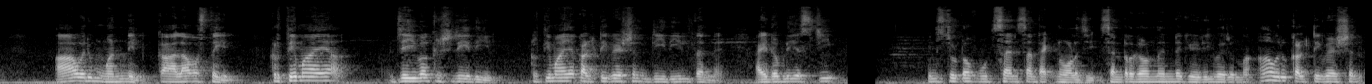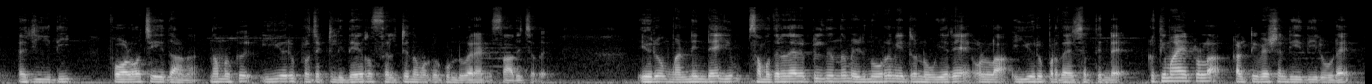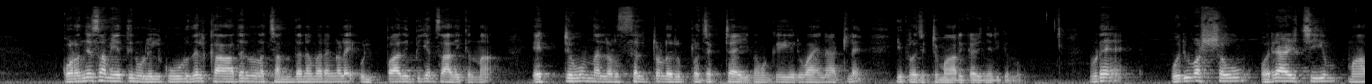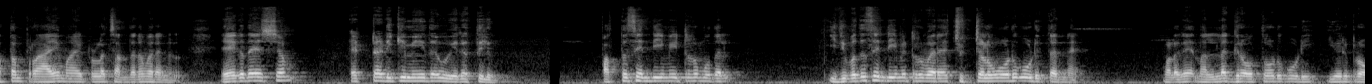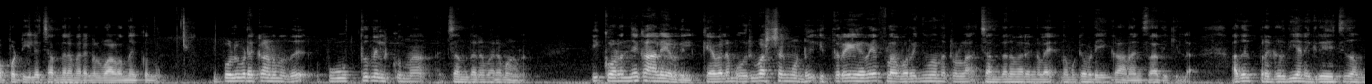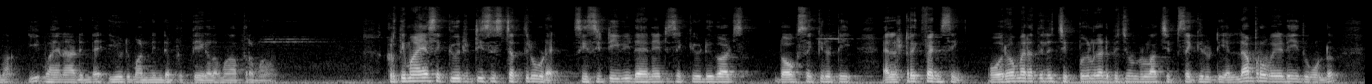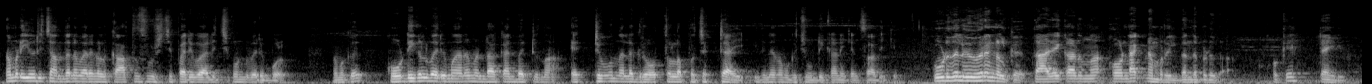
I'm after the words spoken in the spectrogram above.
ആ ഒരു മണ്ണിൽ കാലാവസ്ഥയിൽ കൃത്യമായ ജൈവ കൃഷി രീതിയിൽ കൃത്യമായ കൾട്ടിവേഷൻ രീതിയിൽ തന്നെ I W S T institute of wood science and technology central ഗവൺമെന്റിന്റെ കീഴിൽ വരുന്ന ആ ഒരു കൾട്ടിവേഷൻ രീതി ഫോളോ ചെയ്താണ് നമുക്ക് ഈ ഒരു പ്രൊജക്റ്റിൽ ഇതേ റിസൾട്ട് നമുക്ക് കൊണ്ടുവരാൻ സാധിച്ചത്. ഈ ഒരു മണ്ണിന്റെയും സമുദ്രനിരപ്പിൽ നിന്നും എഴുന്നൂറ് മീറ്ററിന് ഉയരെ ഉള്ള ഈ ഒരു പ്രദേശത്തിന്റെ കൃത്യമായിട്ടുള്ള കൾട്ടിവേഷൻ രീതിയിലൂടെ കുറഞ്ഞ സമയത്തിനുള്ളിൽ കൂടുതൽ കാതലുള്ള ചന്ദനമരങ്ങളെ ഉൽപ്പാദിപ്പിക്കാൻ സാധിക്കുന്ന ഏറ്റവും നല്ല റിസൾട്ടുള്ള ഒരു പ്രൊജക്റ്റായി നമുക്ക് ഈ ഒരു വയനാട്ടിലെ ഈ പ്രൊജക്റ്റ് മാറിക്കഴിഞ്ഞിരിക്കുന്നു. ഇവിടെ ഒരു വർഷവും ഒരാഴ്ചയും മാത്രം പ്രായമായിട്ടുള്ള ചന്ദനമരങ്ങൾ ഏകദേശം എട്ടടിക്ക് മീതെ ഉയരത്തിലും പത്ത് സെന്റിമീറ്റർ മുതൽ ഇരുപത് സെന്റിമീറ്റർ വരെ ചുറ്റളവോടുകൂടി തന്നെ വളരെ നല്ല ഗ്രോത്തോടു കൂടി ഈ ഒരു പ്രോപ്പർട്ടിയിലെ ചന്ദനമരങ്ങൾ വളർന്നു നിൽക്കുന്നു. ഇപ്പോൾ ഇവിടെ കാണുന്നത് പൂത്തു നിൽക്കുന്ന ചന്ദനമരമാണ്. ഈ കുറഞ്ഞ കാലയളവിൽ കേവലം ഒരു വർഷം കൊണ്ട് ഇത്രയേറെ ഫ്ലവറിങ് വന്നിട്ടുള്ള ചന്ദനമരങ്ങളെ നമുക്ക് എവിടെയും കാണാൻ സാധിക്കില്ല. അത് പ്രകൃതി അനുഗ്രഹിച്ചു തന്ന ഈ വയനാടിന്റെ ഈ ഒരു മണ്ണിന്റെ പ്രത്യേകത മാത്രമാണ്. കൃത്യമായ സെക്യൂരിറ്റി സിസ്റ്റത്തിലൂടെ C C T V ഡയനേറ്റ് security guards dog security electric fencing ഓരോ മരത്തിലും ചിപ്പുകൾ ഘടിപ്പിച്ചുകൊണ്ടുള്ള ചിപ്പ് സെക്യൂരിറ്റി എല്ലാം പ്രൊവൈഡ് ചെയ്തുകൊണ്ട് നമ്മുടെ ഈ ഒരു ചന്ദന മരങ്ങൾ കാത്തു സൂക്ഷിച്ച് പരിപാലിച്ചു കൊണ്ടുവരുമ്പോൾ നമുക്ക് കോടികൾ വരുമാനം ഉണ്ടാക്കാൻ പറ്റുന്ന ഏറ്റവും നല്ല ഗ്രോത്ത് ഉള്ള പ്രൊജക്റ്റായി ഇതിനെ നമുക്ക് ചൂണ്ടിക്കാണിക്കാൻ സാധിക്കും. കൂടുതൽ വിവരങ്ങൾക്ക് താഴെ കാണുന്ന കോൺടാക്ട് നമ്പറിൽ ബന്ധപ്പെടുക. Okay thank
